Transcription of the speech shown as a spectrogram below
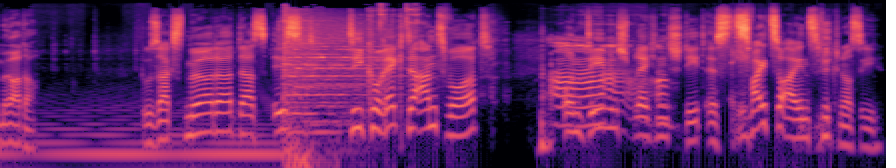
Mörder. Du sagst Mörder, das ist die korrekte Antwort. Und dementsprechend steht es 2 zu 1 für Knossi.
